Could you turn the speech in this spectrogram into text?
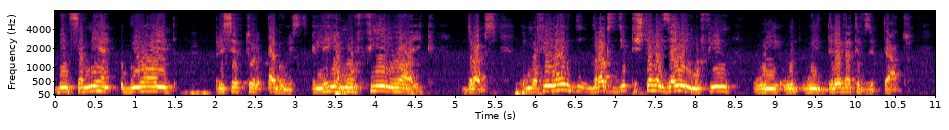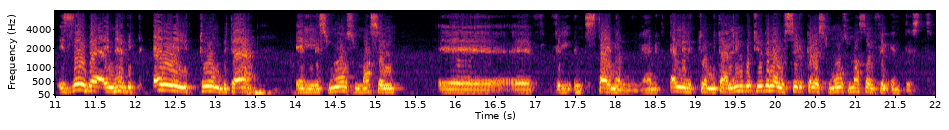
بنسميها ال opioid receptor agonist اللي هي morphine like drugs ال morphine like drugs دي بتشتغل زي المورفين وال derivatives بتاعته. إزاي بقى انها بتقلل ال tone بتاع ال smooth muscle في ال intestinal wall يعني بتقلل التون بتاع اللينجوتيودينال والسيركل سموث ماسل في الانتست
